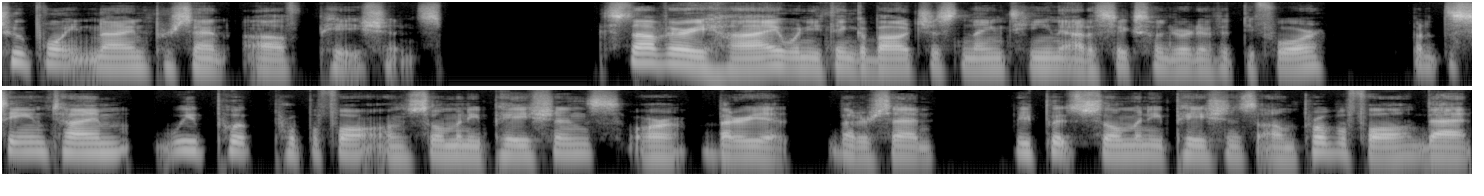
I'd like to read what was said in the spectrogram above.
2.9% of patients. It's not very high when you think about just 19 out of 654, but at the same time, we put propofol on so many patients, or better yet, better said, we put so many patients on propofol that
